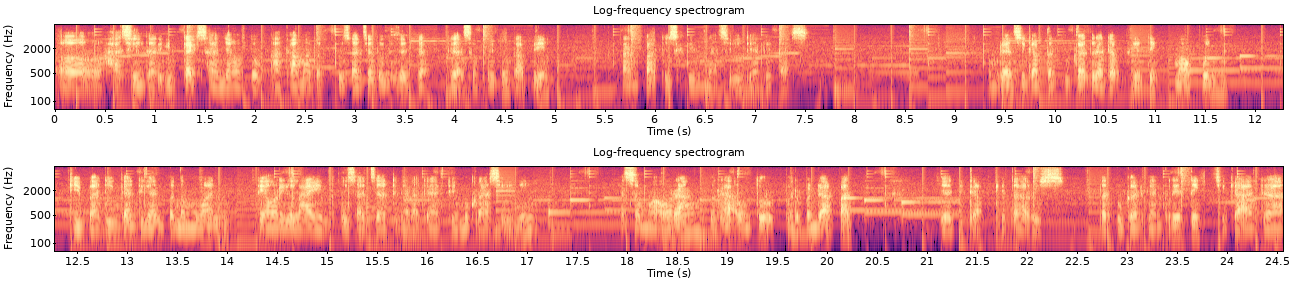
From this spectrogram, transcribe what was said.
uh, hasil dari teks hanya untuk agama tertentu saja tentu saja tidak, tidak seperti itu tapi tanpa diskriminasi identitas. Kemudian sikap terbuka terhadap kritik maupun dibandingkan dengan penemuan teori lain tentu saja dengan adanya demokrasi ini semua orang berhak untuk berpendapat. Tidak kita harus terbuka dengan kritik. Jika ada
